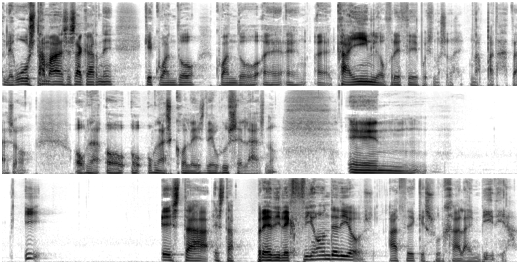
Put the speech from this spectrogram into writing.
le gusta más esa carne que cuando, cuando eh, Caín le ofrece, pues no sé, unas patatas o, o, unas coles de Bruselas. ¿no? y esta, esta predilección de Dios hace que surja la envidia,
